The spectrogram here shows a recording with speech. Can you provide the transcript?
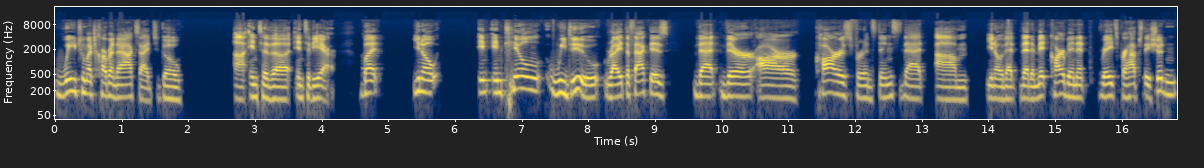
way too much carbon dioxide to go uh, into the into the air. But you know, in, until we do, right? The fact is that there are cars, for instance, that um, you know that that emit carbon at rates perhaps they shouldn't.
